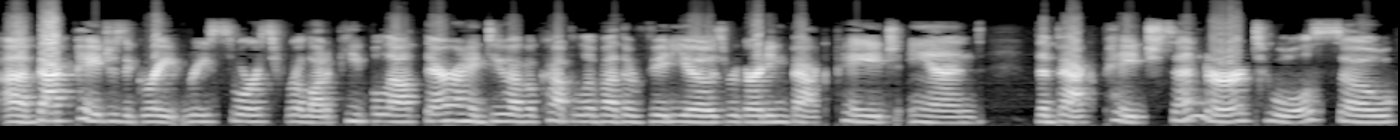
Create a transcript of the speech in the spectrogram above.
Uh, Backpage is a great resource for a lot of people out there. I do have a couple of other videos regarding Backpage and the Backpage Sender tools, so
